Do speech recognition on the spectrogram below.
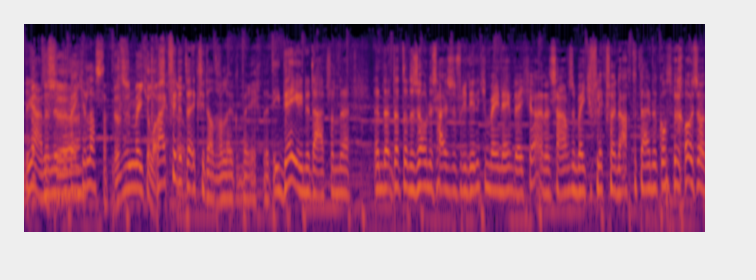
ja, Dat dan is, het een eh, beetje lastig. dat is een beetje lastig. Maar ik vind, het, ik vind het altijd wel leuke berichten. Het idee inderdaad van... eh, dat, dan de zoon des huizes een vriendinnetje meeneemt, weet je. En dan s'avonds een beetje flik zo in de achtertuin. Dan komt er gewoon zo'n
